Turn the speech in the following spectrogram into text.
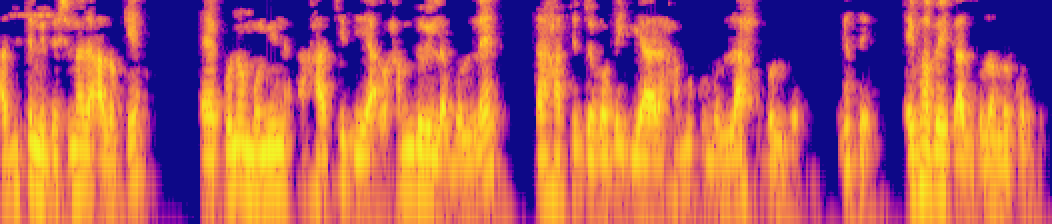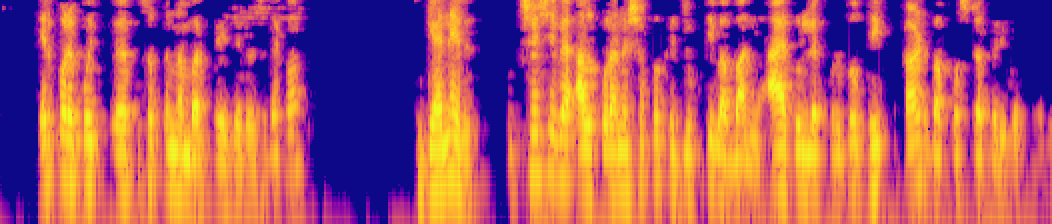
হাদিসের নির্দেশনার আলোকে কোনো মুমিন হাসি দিয়ে আলহামদুলিল্লাহ বললে তার হাসির জবাবে, ইয়া রাহামুকুমুল্লাহ বলব। ঠিক আছে? এইভাবে এই কাজগুলো আমরা করব। এরপরে পঁচাত্তর নম্বর পেজে রয়েছে, দেখো। জ্ঞানের উৎস হিসেবে আল কোরআনের সপক্ষে যুক্তি বা বাণী, আয়াত উল্লেখ করব ভিপ কার্ড বা পোস্টার তৈরি করতে হবে।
